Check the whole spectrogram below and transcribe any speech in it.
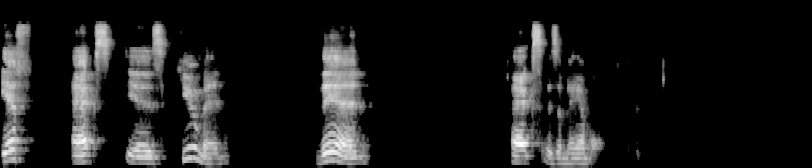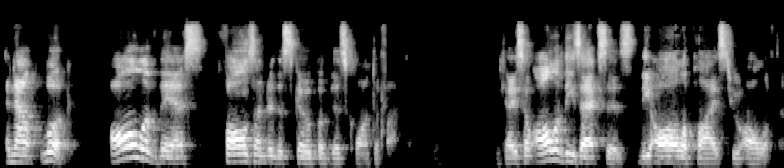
if x is human, then x is a mammal. And now, look, all of this falls under the scope of this quantifier. Okay, so all of these x's, the all applies to all of them.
